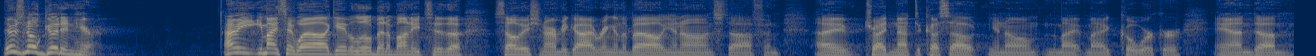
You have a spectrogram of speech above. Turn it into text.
there's no good in here. I mean, you might say, well, I gave a little bit of money to the Salvation Army guy ringing the bell, you know, and stuff. And I tried not to cuss out, you know, my, my coworker. And, um,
